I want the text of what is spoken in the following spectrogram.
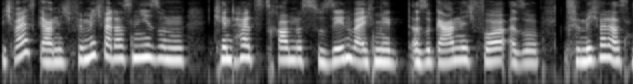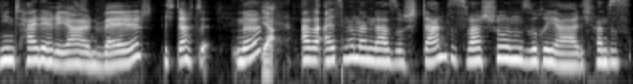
Ich weiß gar nicht, für mich war das nie so ein Kindheitstraum, das zu sehen, weil ich mir also gar nicht vor, also für mich war das nie ein Teil der realen Welt. Ich dachte, ne? Ja. Aber als man dann da so stand, es war schon surreal. Ich fand es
